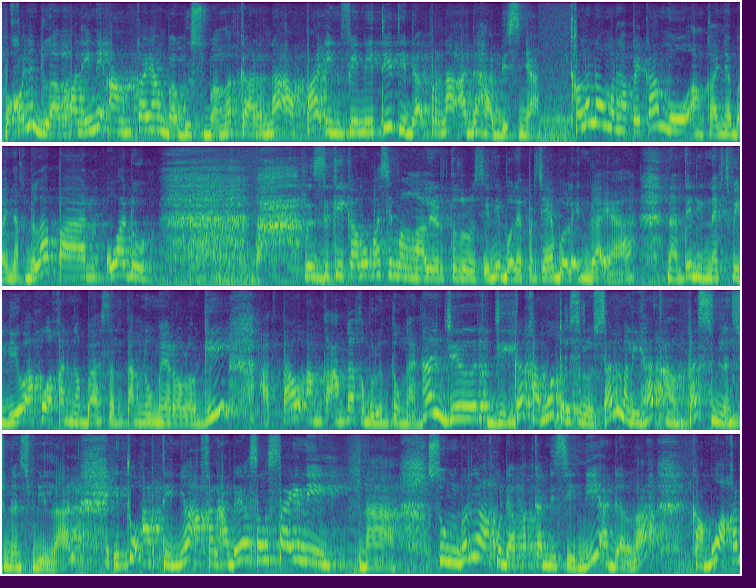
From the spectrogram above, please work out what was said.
Pokoknya 8 ini angka yang bagus banget karena apa? infinity tidak pernah ada habisnya. Kalau nomor HP kamu angkanya banyak 8, waduh, rezeki kamu pasti mengalir terus. Ini boleh percaya, boleh enggak ya. Nanti di next video aku akan ngebahas tentang numerologi atau angka-angka keberuntungan. Lanjut, jika kamu terus-terusan melihat angka 999, itu artinya akan ada yang selesai nih. Nah, sumber yang aku dapatkan di sini adalah kamu akan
